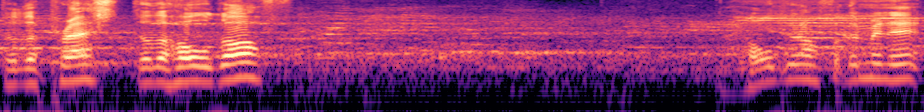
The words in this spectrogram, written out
Do the press, do the hold off. Holding off at the minute.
